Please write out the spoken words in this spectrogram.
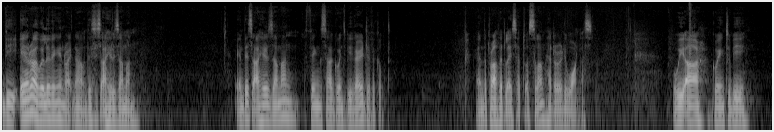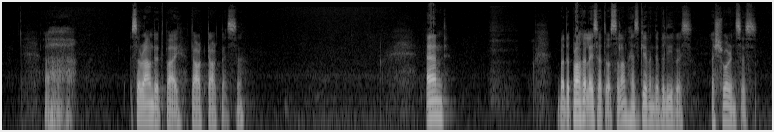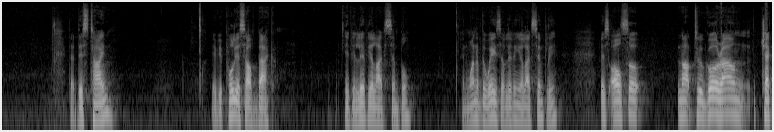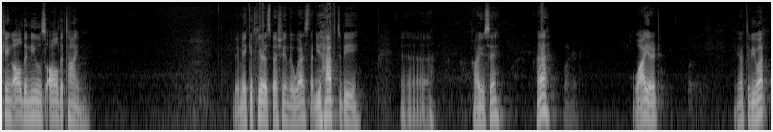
the era we're living in right now, this is Ahir Zaman. In this Ahir Zaman, things are going to be very difficult. And the Prophet ﷺ had already warned us. We are going to be uh, surrounded by dark darkness. Huh? And but the Prophet ﷺ has given the believers assurances that this time, if you pull yourself back, if you live your life simple, and one of the ways of living your life simply is also not to go around checking all the news all the time. They make it here, especially in the West, that you have to be, uh, how you say? Huh? Wired. Wired. You have to be what?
